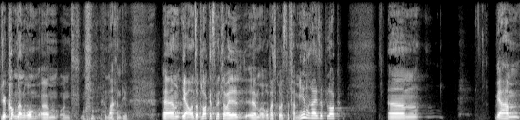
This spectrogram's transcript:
Wir kommen dann rum ähm, und machen die. Ähm, ja, unser Blog ist mittlerweile ähm, Europas größter Familienreiseblog. Ähm, wir haben,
